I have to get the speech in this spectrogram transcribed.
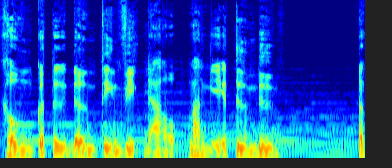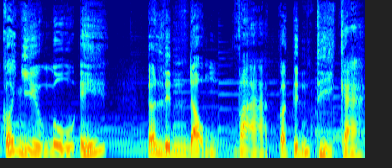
không có từ đơn tiếng Việt nào mang nghĩa tương đương. Nó có nhiều ngụ ý, nó linh động và có tính thi ca.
